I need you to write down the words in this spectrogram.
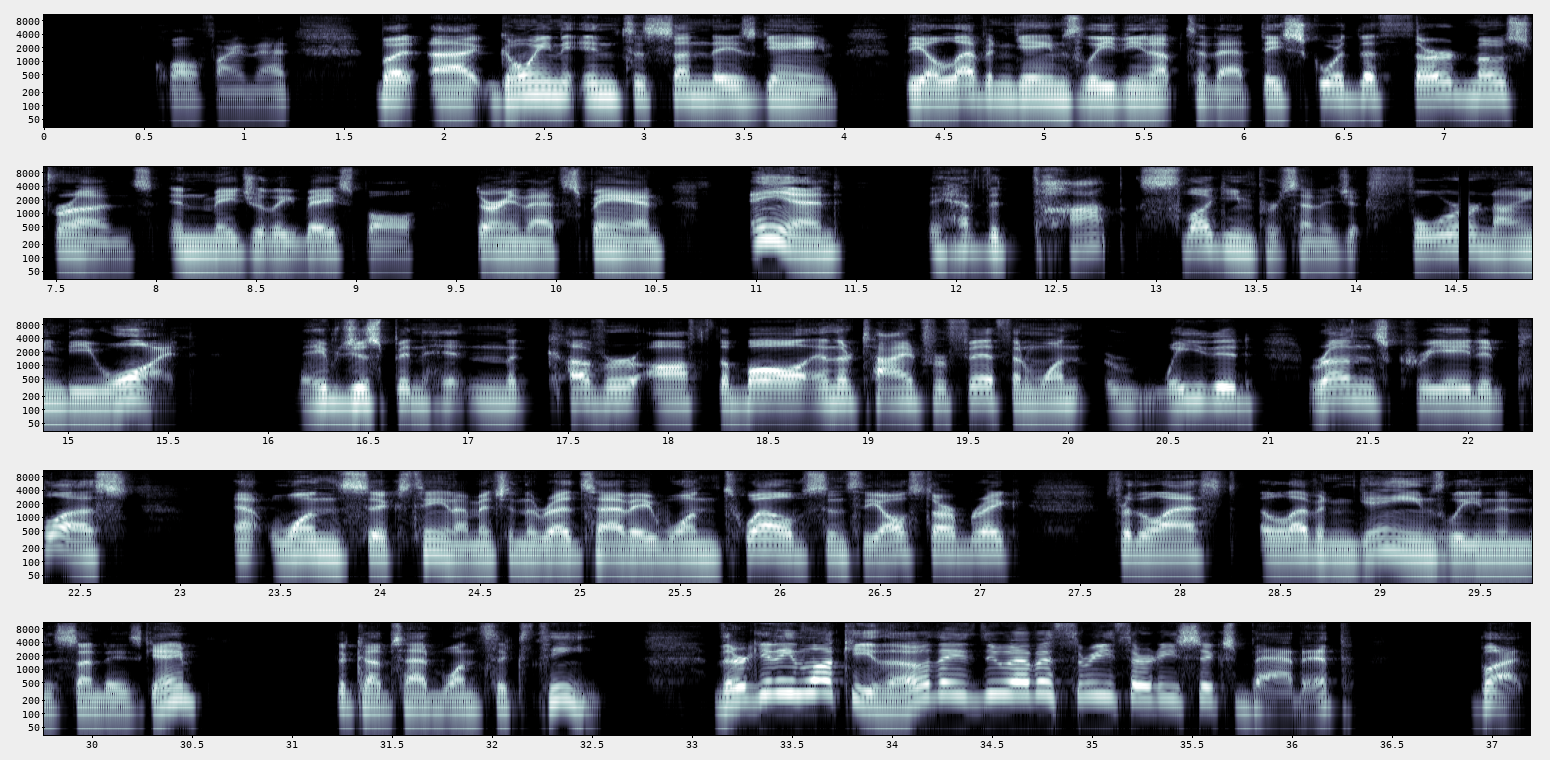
qualifying that. But uh, going into Sunday's game, the 11 games leading up to that, they scored the third most runs in Major League Baseball during that span. And they have the top slugging percentage at 491. They've just been hitting the cover off the ball, and they're tied for fifth and one weighted runs created plus at 116. I mentioned the Reds have a 112 since the All Star break for the last 11 games leading into Sunday's game. The Cubs had 116. They're getting lucky though. They do have a 336 BABIP, but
